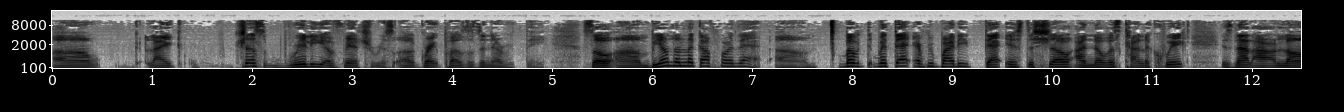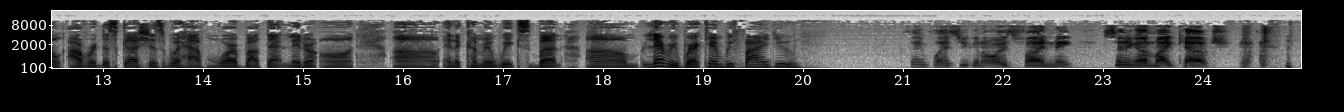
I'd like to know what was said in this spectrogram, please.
Um, like just really adventurous, uh, great puzzles and everything. So, um, be on the lookout for that. Um, but with that, everybody, that is the show. I know it's kind of quick. It's not our long hour discussions. We'll have more about that later on, uh, in the coming weeks. But, um, Larry, where can we find you? Same place you can always find me, sitting on my couch.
